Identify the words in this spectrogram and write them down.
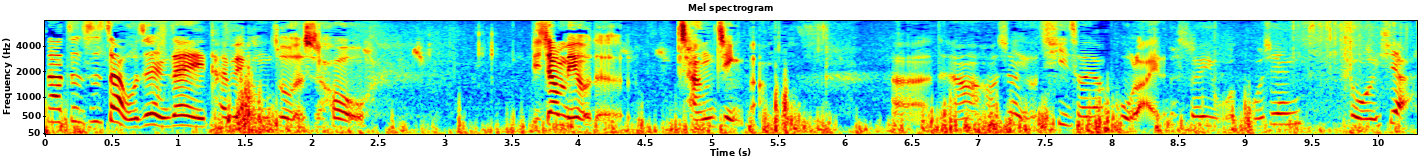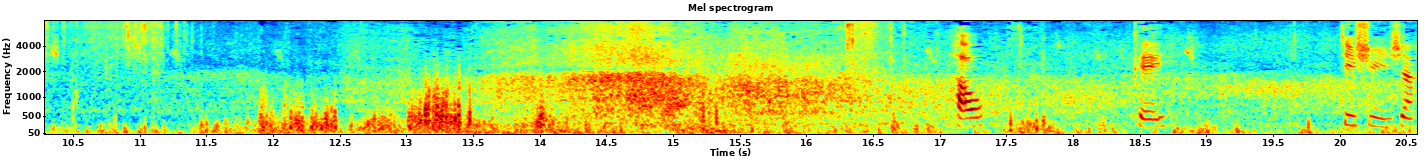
那这是在我之前在台北工作的时候比较没有的场景吧。呃，等下像有汽车要过来了，所以我我先躲一下。好，OK，继续一下。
